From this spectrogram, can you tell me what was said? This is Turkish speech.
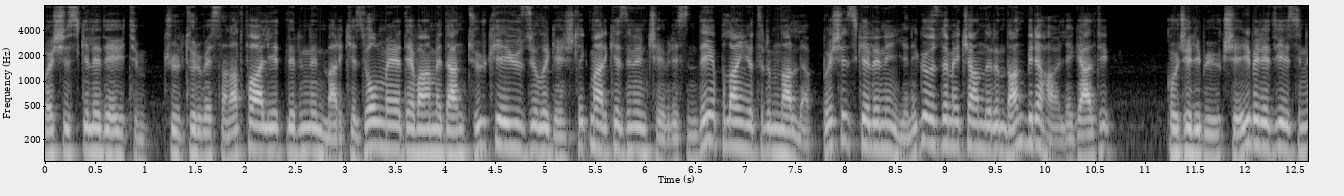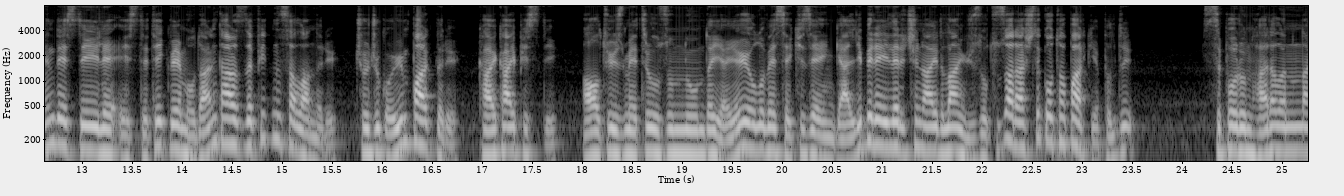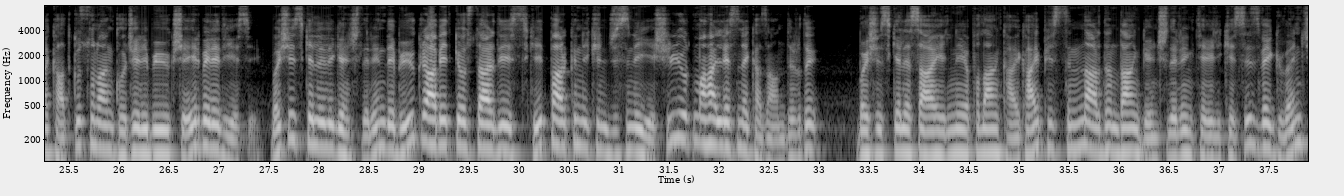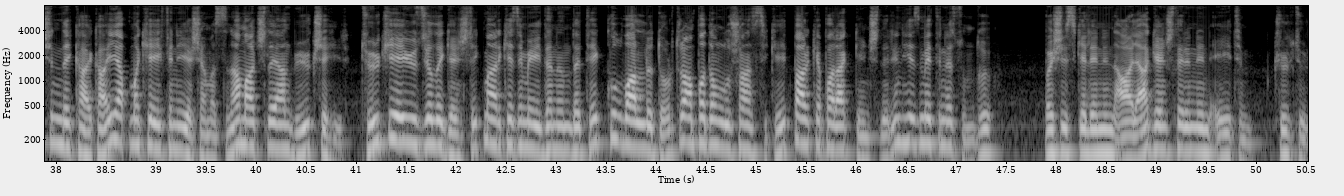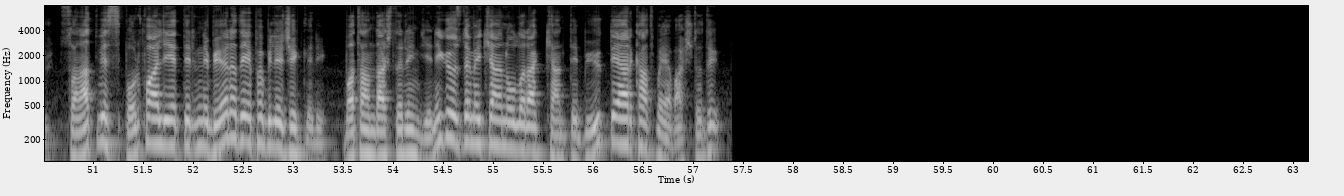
Başiskele'de eğitim, kültür ve sanat faaliyetlerinin merkezi olmaya devam eden Türkiye Yüzyılı Gençlik Merkezi'nin çevresinde yapılan yatırımlarla Başiskele'nin yeni gözde mekanlarından biri hale geldi. Kocaeli Büyükşehir Belediyesi'nin desteğiyle estetik ve modern tarzda fitness alanları, çocuk oyun parkları, kaykay pisti, 600 metre uzunluğunda yaya yolu ve 8'e engelli bireyler için ayrılan 130 araçlık otopark yapıldı. Sporun her alanına katkı sunan Kocaeli Büyükşehir Belediyesi, Başiskeleli gençlerin de büyük rağbet gösterdiği skate parkın ikincisini Yeşilyurt Mahallesi'ne kazandırdı. Başiskele sahiline yapılan kaykay pistinin ardından gençlerin tehlikesiz ve güven içinde kaykay yapma keyfini yaşamasını amaçlayan Büyükşehir, Türkiye Yüzyılı Gençlik Merkezi meydanında tek kulvarlı dört rampadan oluşan skate park yaparak gençlerin hizmetine sundu. Başiskele'nin âlâ gençlerinin eğitim, kültür, sanat ve spor faaliyetlerini bir arada yapabilecekleri, vatandaşların yeni gözde mekanı olarak kentte büyük değer katmaya başladı.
